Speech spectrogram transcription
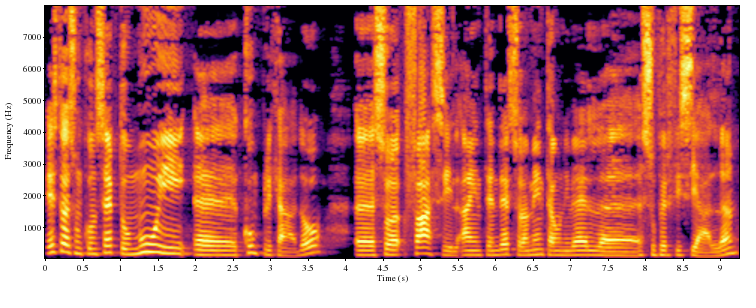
Esto es un concepto muy eh, complicado, eh, so, fácil a entender solamente a un nivel eh, superficial.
